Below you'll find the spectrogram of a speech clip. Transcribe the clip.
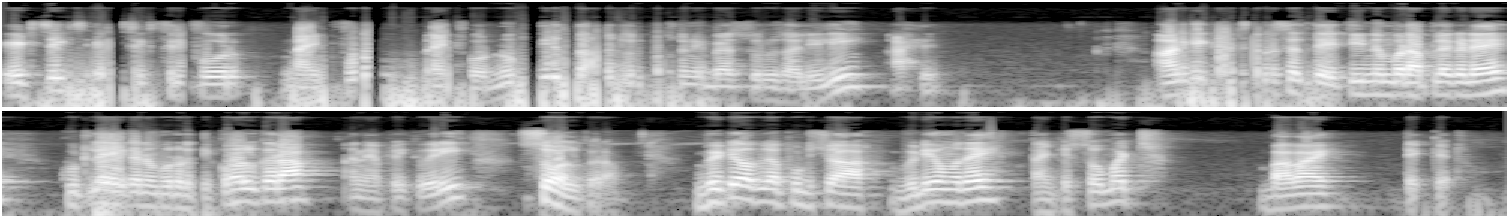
eight six eight six three four nine four nine four नुकतीच दहा जूनपासून ही बॅच सुरू झालेली आहे. आणखी काय असेल तर तीन नंबर आपल्याकडे आहे. कुठल्याही एका नंबरवरती कॉल करा आणि आपली क्वेरी सॉल्व्ह करा. भेटू आपल्या पुढच्या व्हिडिओमध्ये thank you so much bye bye take care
